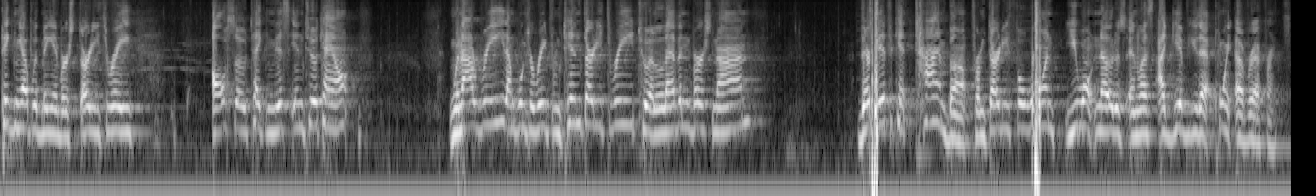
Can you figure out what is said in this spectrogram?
picking up with me in verse 33, also taking this into account. When I read, I'm going to read from 1033 to 11 verse 9. There's a significant time bump from 34 1 you won't notice unless I give you that point of reference.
